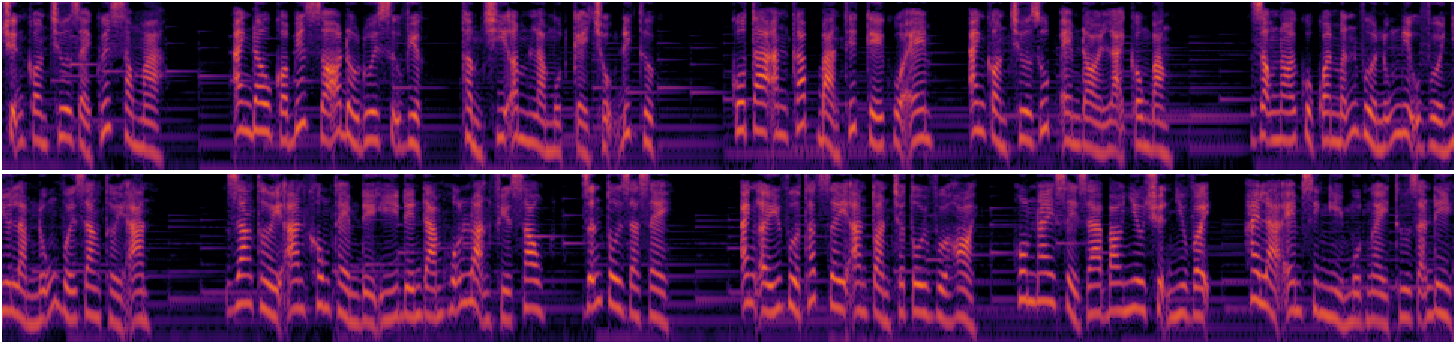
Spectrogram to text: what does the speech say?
chuyện còn chưa giải quyết xong mà. Anh đâu có biết rõ đầu đuôi sự việc, Thẩm Chi Âm là một kẻ trộm đích thực. Cô ta ăn cắp bản thiết kế của em, anh còn chưa giúp em đòi lại công bằng. Giọng nói của Quan Mẫn vừa nũng nịu vừa như làm nũng với Giang Thời An. Giang Thời An không thèm để ý đến đám hỗn loạn phía sau, dẫn tôi ra xe. Anh ấy vừa thắt dây an toàn cho tôi vừa hỏi, hôm nay xảy ra bao nhiêu chuyện như vậy, hay là em xin nghỉ một ngày thư giãn đi.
